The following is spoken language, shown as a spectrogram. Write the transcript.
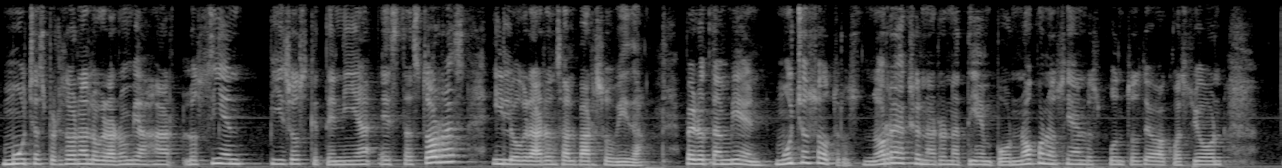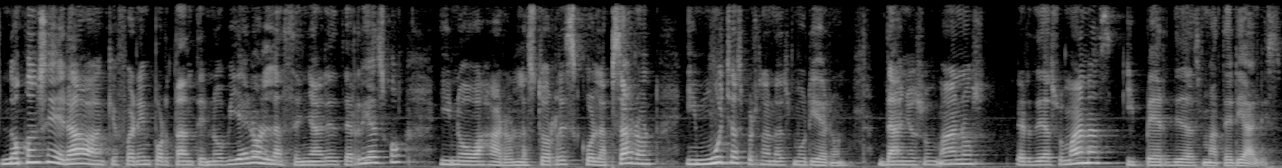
Muchas personas lograron viajar los 100 pisos que tenía estas torres y lograron salvar su vida. Pero también muchos otros no reaccionaron a tiempo, no conocían los puntos de evacuación, no consideraban que fuera importante, no vieron las señales de riesgo y no bajaron. Las torres colapsaron y muchas personas murieron. Daños humanos, pérdidas humanas y pérdidas materiales.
